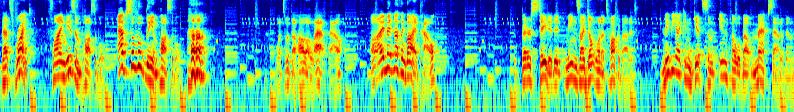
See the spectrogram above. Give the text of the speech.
That's right. Flying is impossible. Absolutely impossible. What's with the hollow laugh, pal? Uh, I meant nothing by it, pal. Better stated, it means I don't want to talk about it. Maybe I can get some info about Max out of him.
